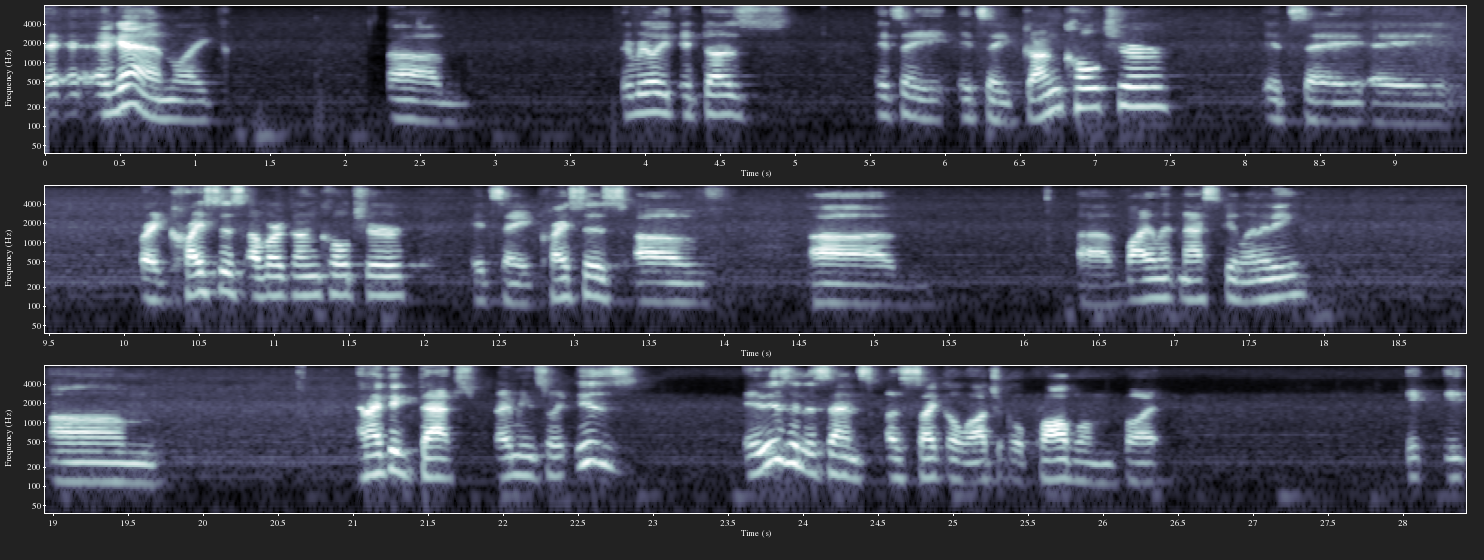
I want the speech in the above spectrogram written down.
a- again, like, um, it really it does. It's a it's a gun culture. It's a a or a crisis of our gun culture. It's a crisis of uh, uh, violent masculinity. Um, and I think that's, I mean, so it is, it is in a sense a psychological problem, but it, it,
